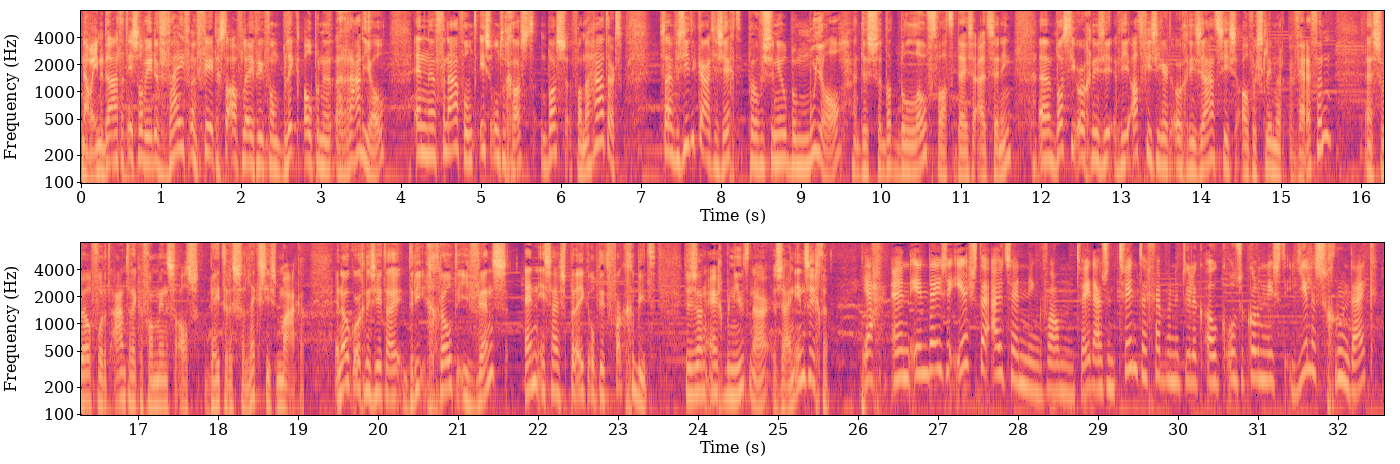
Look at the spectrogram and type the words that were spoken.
Nou, inderdaad, het is alweer de 45e aflevering van Blikopener Radio. En uh, vanavond is onze gast Bas van der Hatert. Zijn visitekaartje zegt professioneel bemoeial. Dus uh, dat belooft wat, deze uitzending. Uh, Bas die, die, adviseert organisaties over slimmer werven. zowel voor het aantrekken van mensen als betere selecties maken. En ook organiseert hij drie grote events. En is hij spreker op dit vakgebied. Dus we zijn erg benieuwd naar zijn inzichten. Ja, en in deze eerste uitzending van 2020 hebben we natuurlijk ook onze columnist Jilles Groendijk.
